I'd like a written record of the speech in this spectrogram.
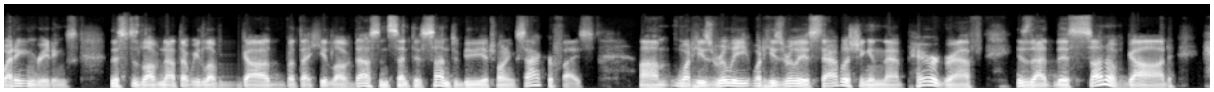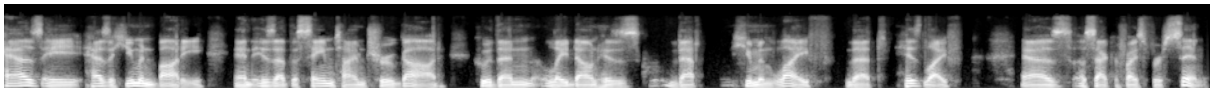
wedding readings. This is love not that we love god but that he loved us and sent his son to be the atoning sacrifice. Um, what he's really what he's really establishing in that paragraph is that this son of god has a has a human body and is at the same time true god who then laid down his that human life that his life as a sacrifice for sin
